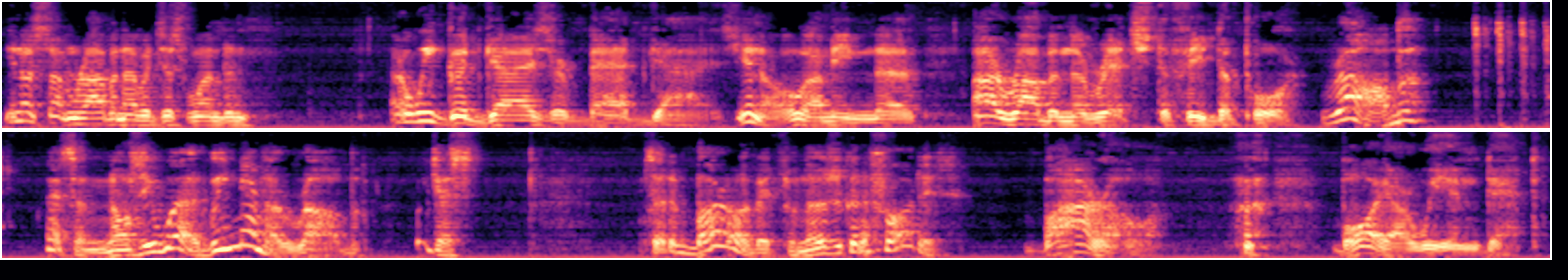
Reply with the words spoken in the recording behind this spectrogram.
You know something, Robin? I was just wondering. Are we good guys or bad guys? You know, I mean, uh, are robbing the rich to feed the poor? Rob? That's a naughty word. We never rob. We just sort of borrow a bit from those who can afford it. Borrow? Boy, are we in debt.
